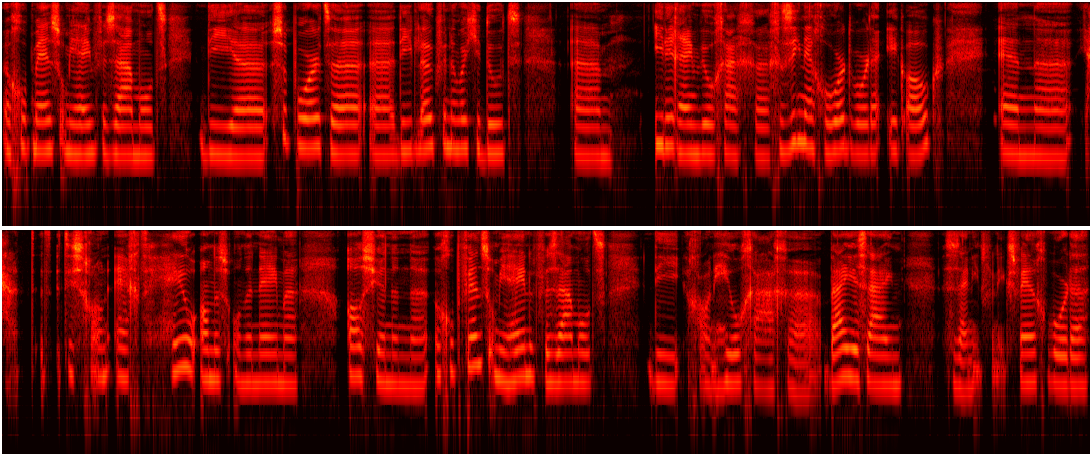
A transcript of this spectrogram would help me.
een groep mensen om je heen verzamelt die supporten, die het leuk vinden wat je doet. Um, iedereen wil graag gezien en gehoord worden, ik ook. En ja, het, het, is gewoon echt heel anders ondernemen als je een, een groep fans om je heen hebt verzameld die gewoon heel graag bij je zijn. Ze zijn niet voor niks fan geworden.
